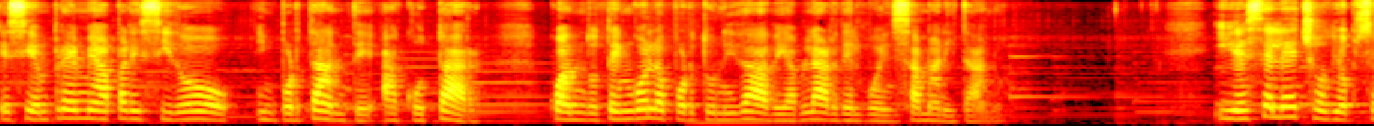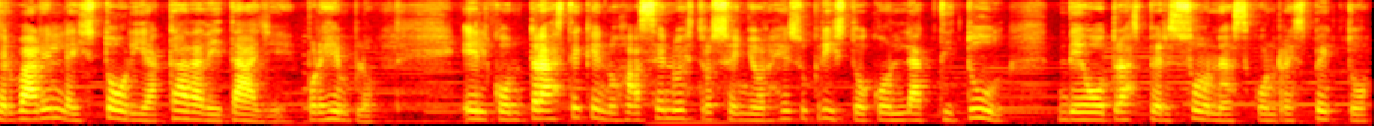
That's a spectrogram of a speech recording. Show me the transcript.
que siempre me ha parecido importante acotar cuando tengo la oportunidad de hablar del buen samaritano. Y es el hecho de observar en la historia cada detalle. Por ejemplo, el contraste que nos hace nuestro Señor Jesucristo con la actitud de otras personas con respecto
